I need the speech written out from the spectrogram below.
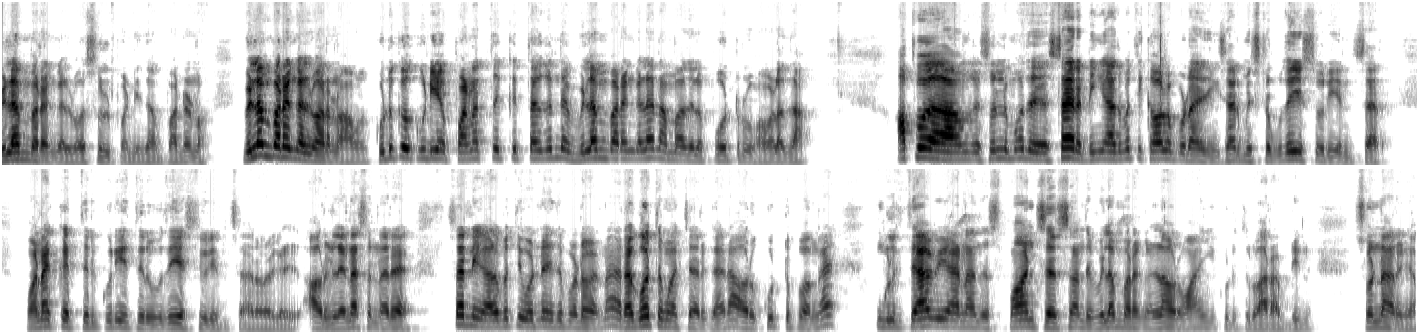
விளம்பரங்கள் வசூல் பண்ணி தான் பண்ணணும். விளம்பரங்கள் வரணும். அவங்க கொடுக்கக்கூடிய பணத்துக்கு தகுந்த விளம்பரங்களை நம்ம அதில் போட்டுருவோம் அவ்வளோதான் அப்போ அவங்க சொல்லும்போது சார் நீங்கள் அதை பற்றி கவலைப்படாதீங்க சார் மிஸ்டர் உதயசூரியன் சார். வணக்கத்திற்குரிய திரு உதயசூரியன் சார் அவர்கள். அவர்கள் என்ன சொன்னார்? சார் நீங்கள் அதை பற்றி ஒன்றும் இது பண்ண வேணாம் ரகோத்தமாச்சா இருக்கார். அவரை கூப்பிட்டு போங்க. உங்களுக்கு தேவையான அந்த ஸ்பான்சர்ஸ் அந்த விளம்பரங்கள்லாம் அவர் வாங்கி கொடுத்துருவார் அப்படின்னு சொன்னாருங்க.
